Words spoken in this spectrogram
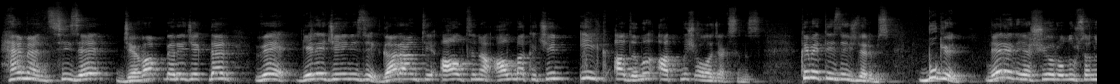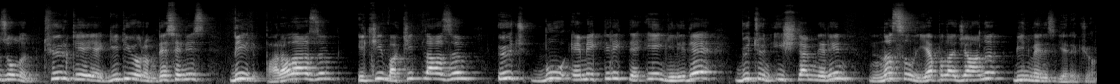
hemen size cevap verecekler ve geleceğinizi garanti altına almak için ilk adımı atmış olacaksınız. Kıymetli izleyicilerimiz, Bugün nerede yaşıyor olursanız olun Türkiye'ye gidiyorum deseniz bir para lazım, iki vakit lazım, üç bu emeklilikle ilgili de bütün işlemlerin nasıl yapılacağını bilmeniz gerekiyor.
